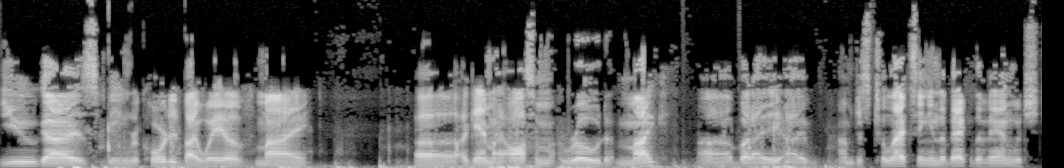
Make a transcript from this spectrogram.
you guys being recorded by way of my uh, again my awesome Rode mic, uh, but I, I I'm just chillaxing in the back of the van, which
